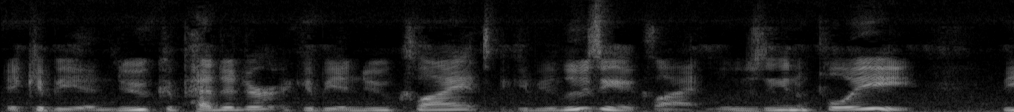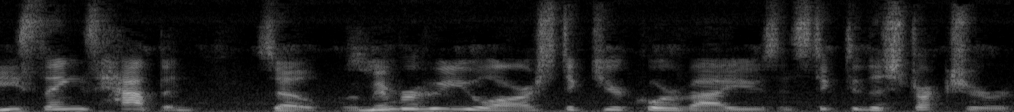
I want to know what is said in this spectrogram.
It could be a new competitor, it could be a new client, it could be losing a client, losing an employee. These things happen. So remember who you are, stick to your core values, and stick to the structure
